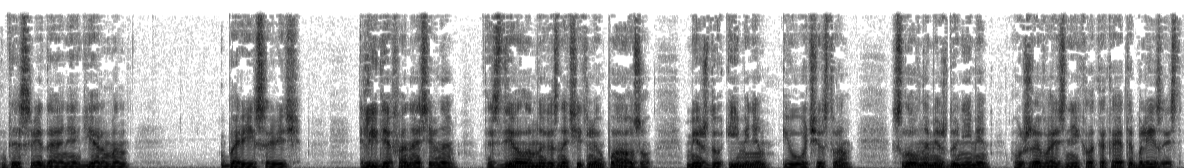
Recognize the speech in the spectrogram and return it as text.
«До свидания, Герман Борисович». Лидия Афанасьевна сделала многозначительную паузу между именем и отчеством, словно между ними уже возникла какая-то близость.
